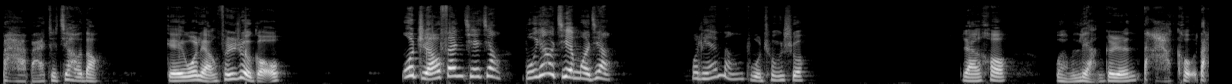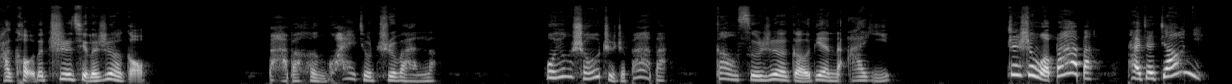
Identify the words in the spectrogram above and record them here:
爸爸就叫道：“给我两份热狗。”我只要番茄酱，不要芥末酱。我连忙补充说。然后我们两个人大口大口的吃起了热狗。爸爸很快就吃完了。我用手指着爸爸。告诉热狗店的阿姨：“这是我爸爸，他叫焦尼。”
